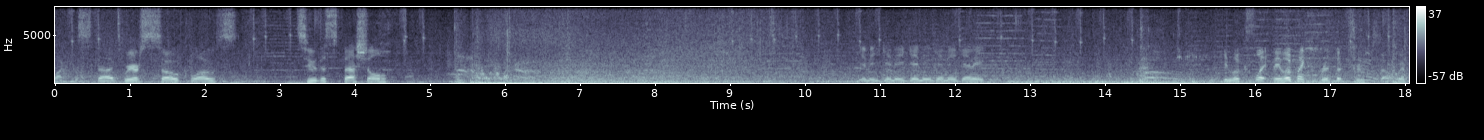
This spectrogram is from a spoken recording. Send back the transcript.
Watch the studs. We are so close to the special. Gimme, gimme, gimme, gimme, gimme. He looks like they look like Riddler troops though with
